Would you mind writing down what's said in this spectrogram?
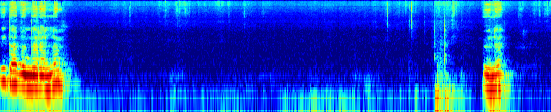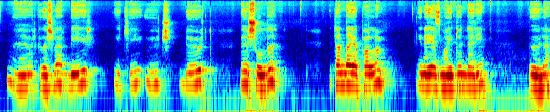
Bir daha döndürelim. Böyle. Ee, arkadaşlar 1, 2, 3, 4, 5 oldu. Bir tane daha yapalım. Yine yazmayı döndüreyim. Böyle.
